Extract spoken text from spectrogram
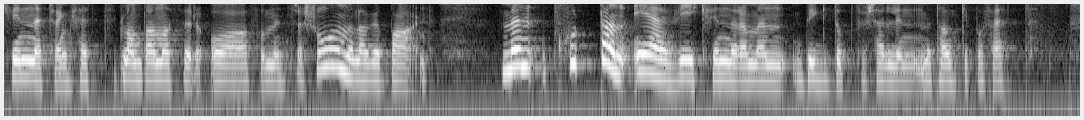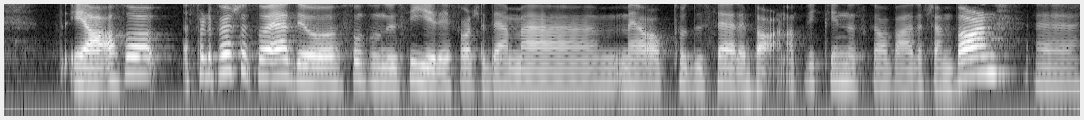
kvinner trenger fett bl.a. for å få menstruasjon og lage barn. Men hvordan er vi kvinner og menn bygd opp forskjellig med tanke på fett? Ja, altså For det første så er det jo sånn som du sier i forhold til det med, med å produsere barn. At vi kvinner skal bære frem barn. Eh,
